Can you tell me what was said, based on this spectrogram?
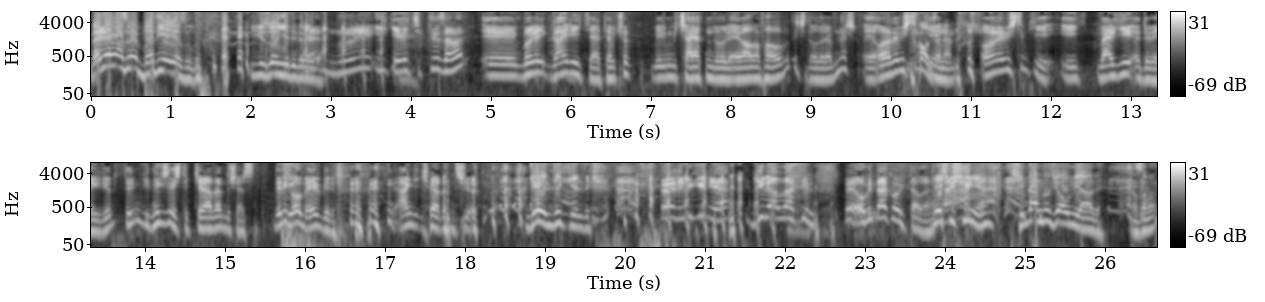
Ben de bazen body'ye yazıldım. 117 lirayla. Nuri ilk eve çıktığı zaman e, böyle gayri ihtiyar tabii çok benim hiç hayatımda öyle ev alma falan olmadığı için o dönemler. E, ona demiştim O ki. dönemler. Ona demiştim ki e, vergi ödemeye gidiyordu. Dedim ki ne güzel işte kiradan düşersin. Dedi ki oğlum ev benim. Hangi kiradan düşüyorum? güldük güldük. öyle bir gün ya. Gül Allah gül. Ve o gün daha komikti ama. Geçmiş gün ya. Şimdi anlatınca olmuyor abi. O zaman.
